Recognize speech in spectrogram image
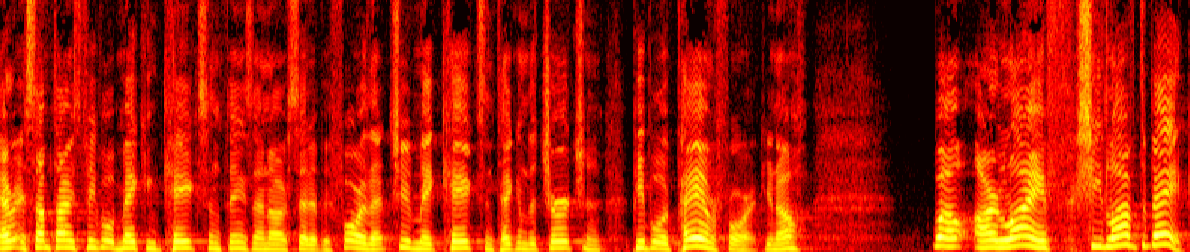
every, sometimes people would making cakes and things. I know I've said it before, that she would make cakes and take them to church and people would pay her for it, you know. Well, our life, she loved to bake.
